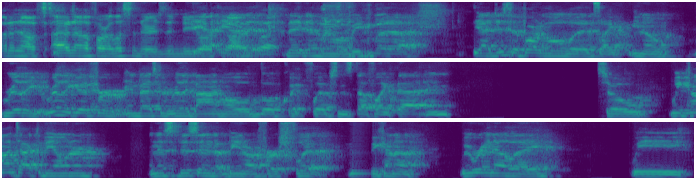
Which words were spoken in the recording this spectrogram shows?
I don't know if I don't know if our listeners in New York yeah, are, they, but they definitely will be. But uh, yeah, just a part of Louisville that's like you know really really good for investment, really buy and hold, little quick flips and stuff like that. And so we contacted the owner, and this this ended up being our first flip. We kind of we were in LA. We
